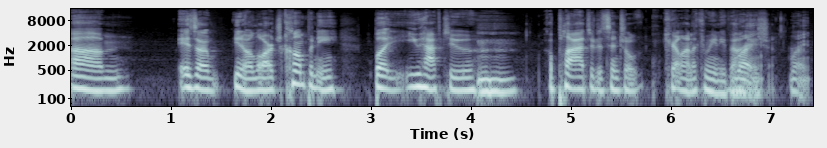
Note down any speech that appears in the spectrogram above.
um, is a you know large company, but you have to apply to the Central Carolina Community Foundation. Right. Foundation, Right.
